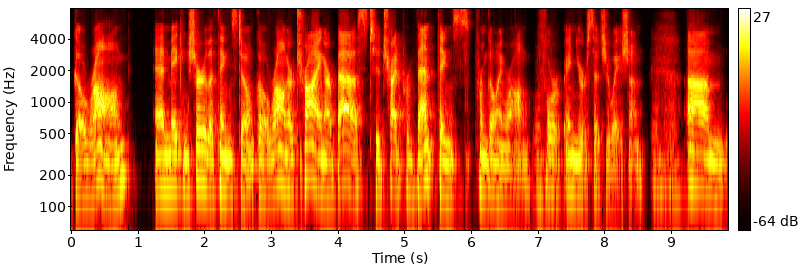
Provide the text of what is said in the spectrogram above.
go wrong and making sure that things don't go wrong or trying our best to try to prevent things from going wrong mm-hmm. for in your situation. Mm-hmm. Um,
